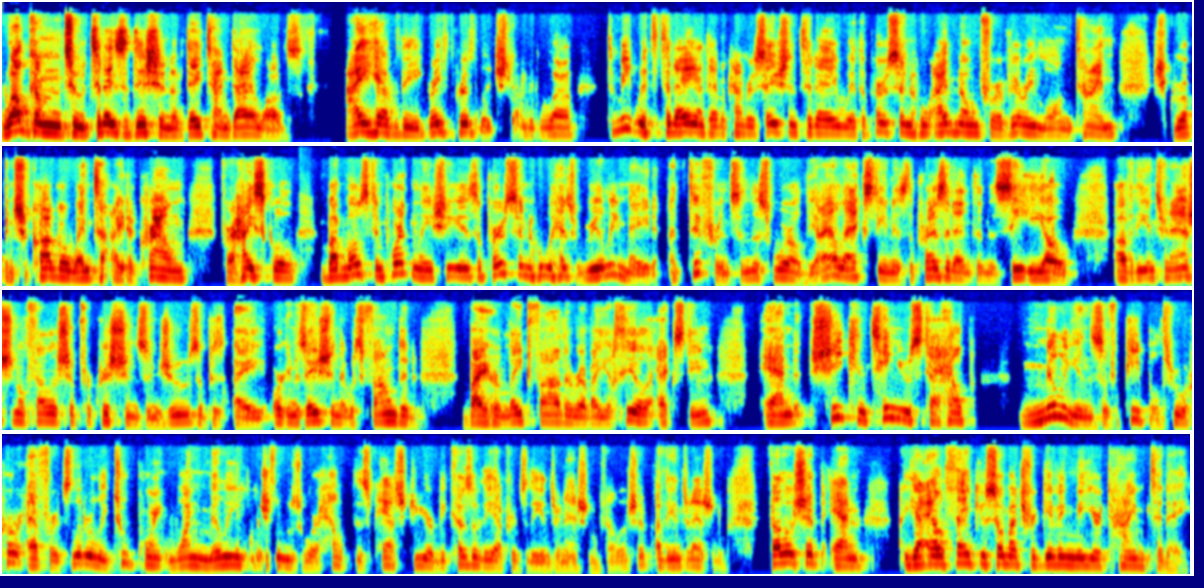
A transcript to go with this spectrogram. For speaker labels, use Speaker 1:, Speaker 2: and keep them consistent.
Speaker 1: Welcome to today's edition of Daytime Dialogues. I have the great privilege to, uh, to meet with today and to have a conversation today with a person who I've known for a very long time. She grew up in Chicago, went to Ida Crown for high school, but most importantly, she is a person who has really made a difference in this world. Yael Eckstein is the president and the CEO of the International Fellowship for Christians and Jews, a, a organization that was founded by her late father, Rabbi Yechiel Eckstein, and she continues to help millions of people through her efforts. Literally 2.1 million Jews were helped this past year because of the efforts of the International Fellowship of the International Fellowship. And Yael, thank you so much for giving me your time today.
